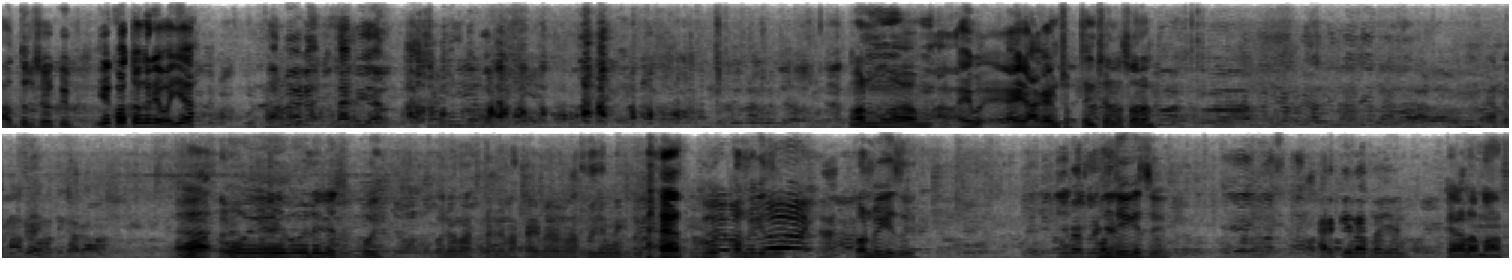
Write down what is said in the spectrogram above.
আব্দুল শকিব এ কত করে ভাইয়া? আগামী সপ্তাহে ইনশাল্লাহ চলেন। হ্যাঁ ওই ওই- লেগেছে নাকি হ্যাঁ কনবে গেছে? কনবে গেছে? কোন দিয়ে গেছে? আর কি মাছ লইছেন কেরালা মাছ।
